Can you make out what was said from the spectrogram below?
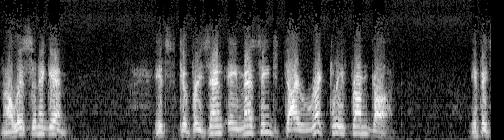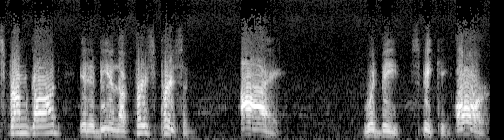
Now listen again. It's to present a message directly from God. If it's from God, it'd be in the first person. I would be speaking. Or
